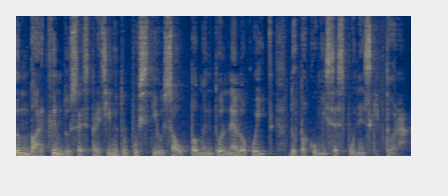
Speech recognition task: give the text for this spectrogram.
îmbarcându-se spre ținutul pustiu sau pământul nelocuit, după cum îi se spune în Scriptura.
